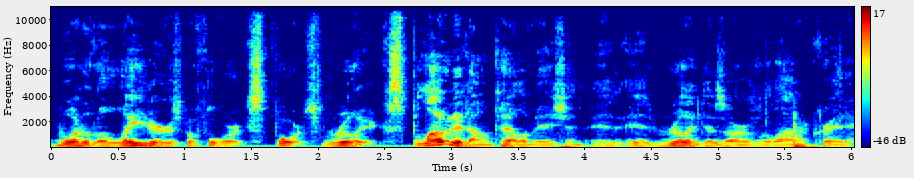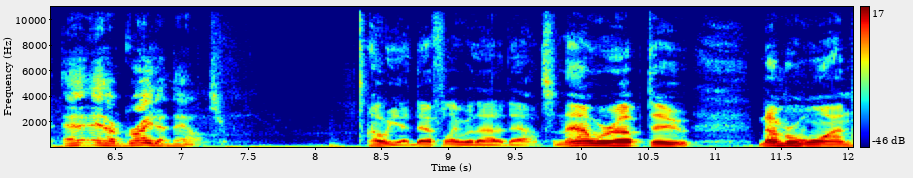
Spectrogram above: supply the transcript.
one of the leaders before sports really exploded on television. It, it really deserves a lot of credit and, and a great announcer. Oh yeah, definitely without a doubt. So now we're up to number one,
